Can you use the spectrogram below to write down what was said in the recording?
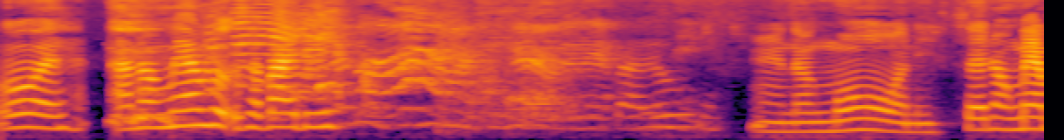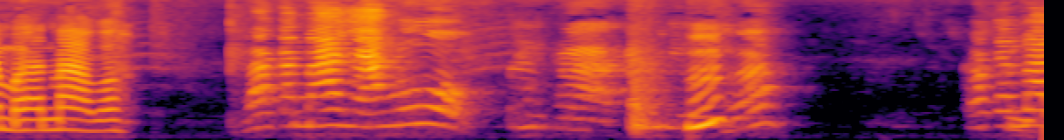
โอ้ยอันน้องแม่มลูกสบายดีนี่น้องโม่นี่ใช่น้องแม่มมาทันมาบ่พากันมาหยังลูกหึฮะพากันมา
